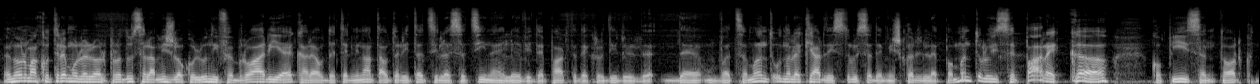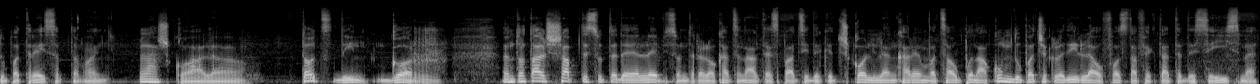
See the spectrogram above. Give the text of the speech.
în urma cu tremurelor produse la mijlocul lunii februarie, care au determinat autoritățile să țină elevii departe de clădirile de, de învățământ, unele chiar distruse de mișcările pământului, se pare că copiii se întorc după trei săptămâni la școală. Toți din Gor. În total 700 de elevi sunt relocați în alte spații decât școlile în care învățau până acum, după ce clădirile au fost afectate de seisme.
